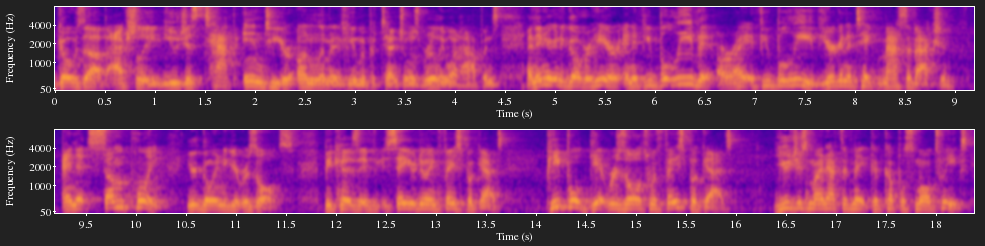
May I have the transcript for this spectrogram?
goes up, actually, you just tap into your unlimited human potential, is really what happens. And then you're gonna go over here, and if you believe it, all right, if you believe, you're gonna take massive action. And at some point, you're going to get results. Because if, say, you're doing Facebook ads, people get results with Facebook ads. You just might have to make a couple small tweaks.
